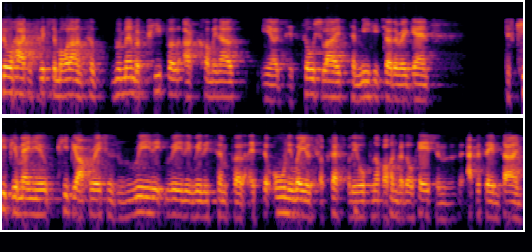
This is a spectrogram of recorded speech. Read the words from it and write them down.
so hard to switch them all on. So remember, people are coming out you know, to socialize, to meet each other again. Just keep your menu, keep your operations really, really, really simple. It's the only way you'll successfully open up 100 locations at the same time.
